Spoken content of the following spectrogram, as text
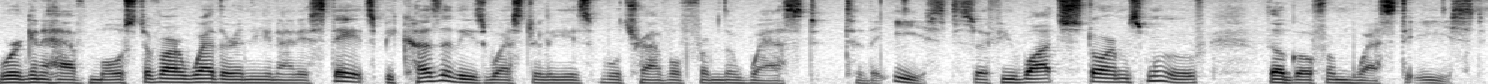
We're going to have most of our weather in the United States because of these westerlies will travel from the west to the east. So if you watch storms move, they'll go from west to east.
